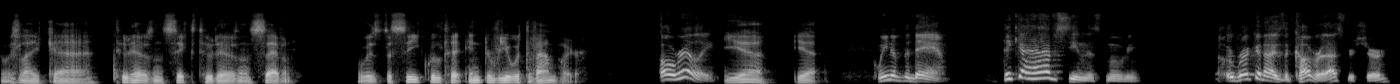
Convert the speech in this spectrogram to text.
It was like uh 2006, 2007. It was the sequel to Interview with the Vampire. Oh, really? Yeah, yeah. Queen of the Damned. I think I have seen this movie. I recognize the cover, that's for sure.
